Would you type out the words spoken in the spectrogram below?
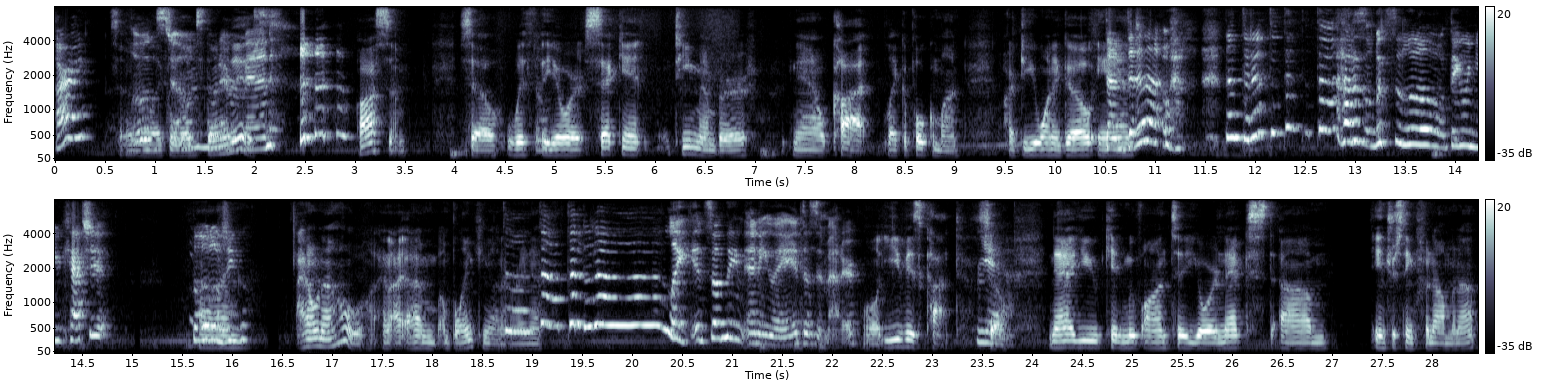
All right. So lodestone, like, lodestone whatever, it is. awesome. So with oh. your second team member now caught like a Pokemon, or do you want to go and? Dun, dun, dun, How does what's the little thing when you catch it? The little um, jingle. I don't know. I, I, am blanking on it right now. Like it's something anyway. It doesn't matter. Well, Eve is caught. Yeah. So now you can move on to your next um, interesting phenomena,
